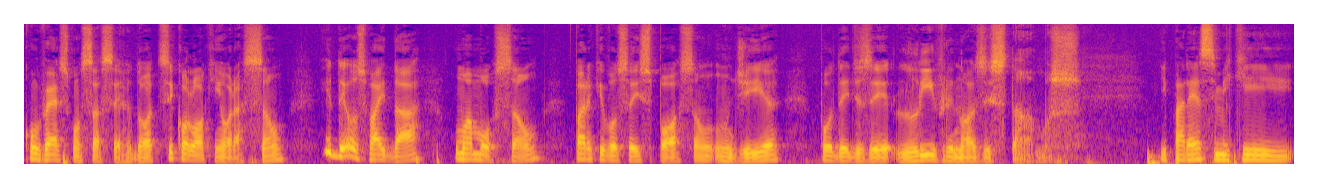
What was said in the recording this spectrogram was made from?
converse com o sacerdote, se coloque em oração e Deus vai dar uma moção para que vocês possam um dia poder dizer: livre nós estamos. E parece-me que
